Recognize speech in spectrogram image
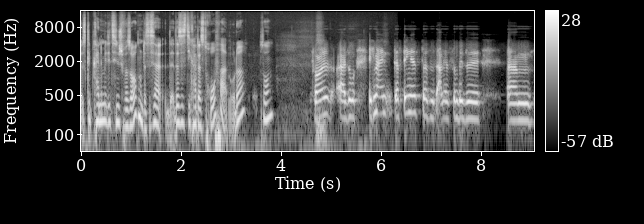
es gibt keine medizinische Versorgung. Das ist ja, das ist die Katastrophe, oder? So? Voll. Also ich meine, das Ding ist, das ist alles so ein bisschen ähm,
